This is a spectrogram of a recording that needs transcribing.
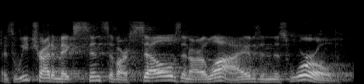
as we try to make sense of ourselves and our lives in this world.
